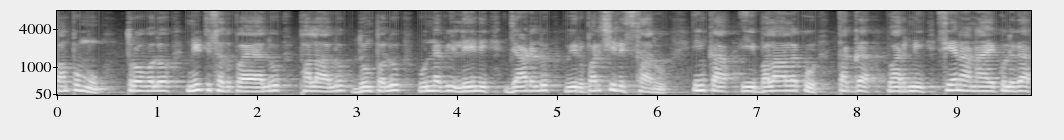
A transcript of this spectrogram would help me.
పంపుము. త్రోవలో నీటి సదుపాయాలు ఫలాలు దుంపలు ఉన్నవి లేని జాడలు వీరు పరిశీలిస్తారు. ఇంకా ఈ బలాలకు తగ్గ వారిని సేనా నాయకులుగా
